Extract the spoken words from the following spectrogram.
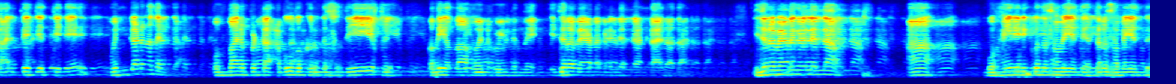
താല്പര്യത്തിന് മുൻഗണന നൽകുക. ബഹുമാനപ്പെട്ട അബൂബക്കറിന്റെ സുദീഖ് റളിയല്ലാഹുവിൽ നിന്ന് ഹിജറ വേളകളിലെല്ലാം ഉണ്ടായത് അതാണ്. ഹിജറ വേളകളിലെല്ലാം ആ ഗുഹയിലിരിക്കുന്ന സമയത്ത് എത്ര സമയത്ത്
